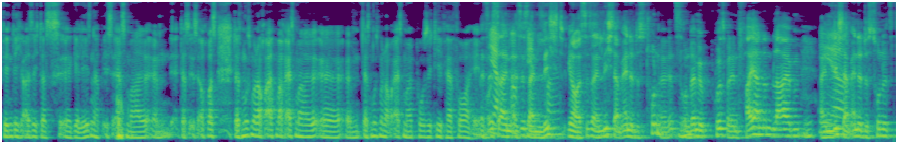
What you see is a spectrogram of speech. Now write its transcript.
finde ich, als ich das äh, gelesen habe, ist erstmal, ähm, das ist auch was, das muss man auch erstmal, äh, ähm, das muss man auch erstmal positiv hervorheben. Es ist ja, ein, es ist ein Licht, Fall. genau, es ist ein Licht am Ende des Tunnels. Mhm. Und wenn wir kurz bei den Feiernden bleiben, mhm. Ein ja. Licht am Ende des Tunnels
